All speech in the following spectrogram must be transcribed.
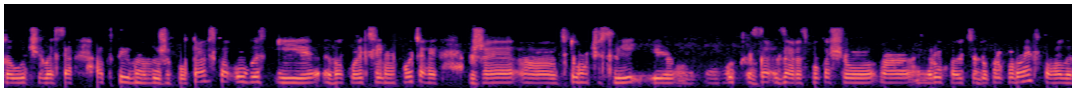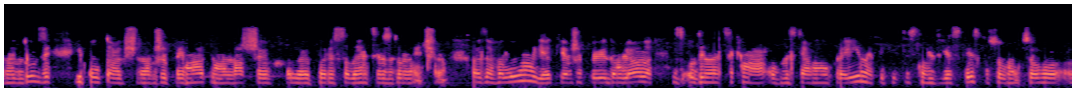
долучилася активно дуже Полтавська область, і евакуаційні потяги вже е, в тому числі і от за- зараз поки що е, рухаються до Кропивницького, але невдовзі і Полтавщина вже прийматиме наших е, переселенців з Донеччини. А загалом, як я вже повідомляла, з 11 областями України такі тісні зв'язки стосовно цього.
